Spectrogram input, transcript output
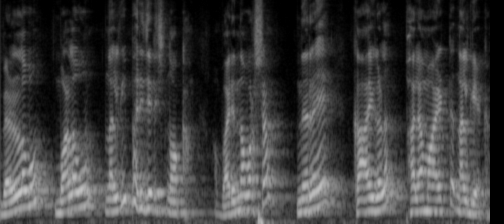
വെള്ളവും വളവും നൽകി പരിചരിച്ച് നോക്കാം. വരുന്ന വർഷം നിറയെ കായ്കൾ ഫലമായിട്ട് നൽകിയേക്കാം.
